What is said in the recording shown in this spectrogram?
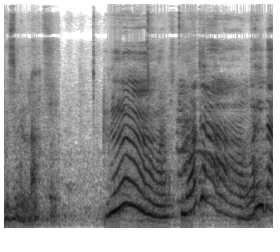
বিসমিল্লাহ হুম মজা ওয়াহিদা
